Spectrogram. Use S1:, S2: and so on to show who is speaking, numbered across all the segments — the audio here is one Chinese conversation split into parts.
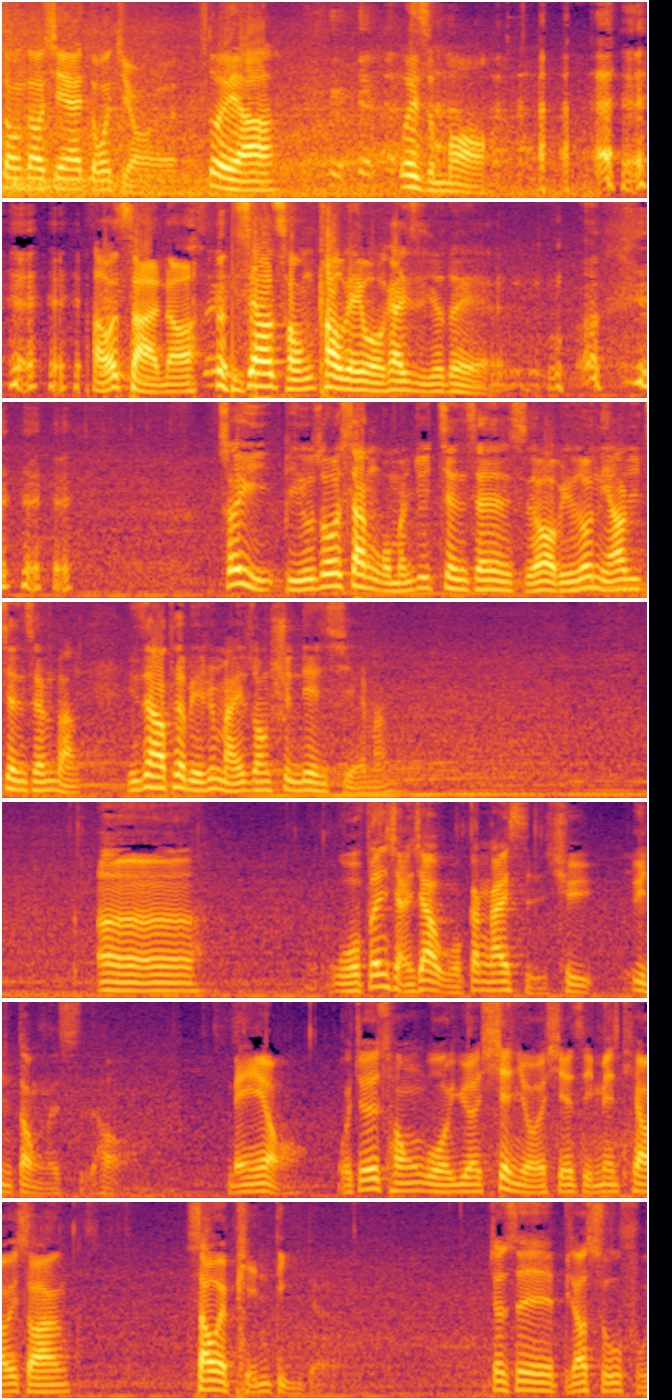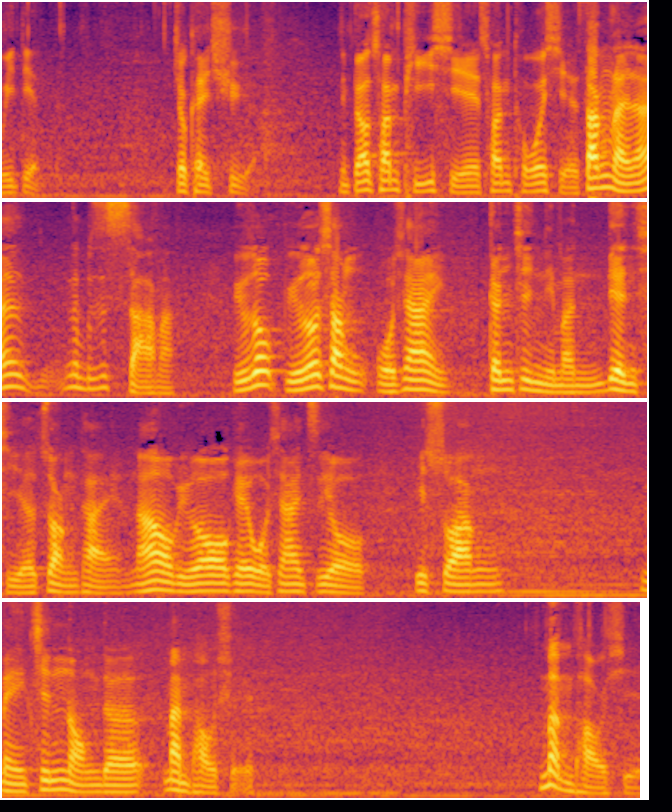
S1: 动到现在多久了？
S2: 对啊，为什么？
S1: 好惨哦！
S2: 你是要从靠北我开始就对了。所以，比如说像我们去健身的时候，比如说你要去健身房，你是要特别去买一双训练鞋吗？
S1: 呃，我分享一下我刚开始去运动的时候，没有。我就是从我原现有的鞋子里面挑一双稍微平底的，就是比较舒服一点的，就可以去了。你不要穿皮鞋、穿拖鞋。
S2: 当然啊，那不是傻嘛。比如说，比如说像我现在跟进你们练习的状态，然后比如说 OK，我现在只有一双美金龙的慢跑鞋。
S1: 慢跑鞋，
